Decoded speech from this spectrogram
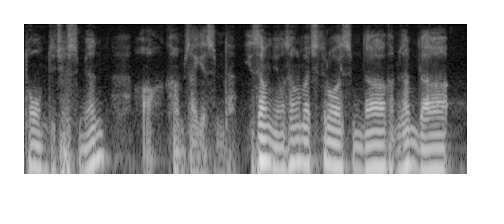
도움 되셨으면 어, 감사하겠습니다. 이상 영상을 마치도록 하겠습니다. 감사합니다.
